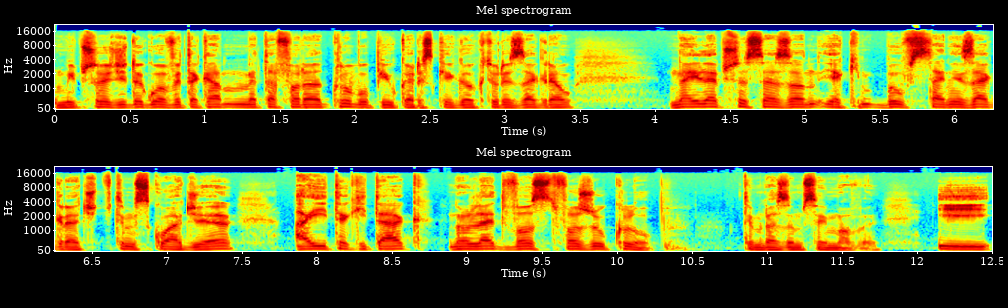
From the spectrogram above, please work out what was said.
mi przychodzi do głowy taka metafora klubu piłkarskiego, który zagrał najlepszy sezon, jaki był w stanie zagrać w tym składzie, a i tak i tak, no ledwo stworzył klub, tym razem sejmowy. I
